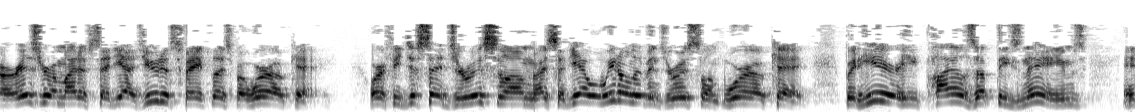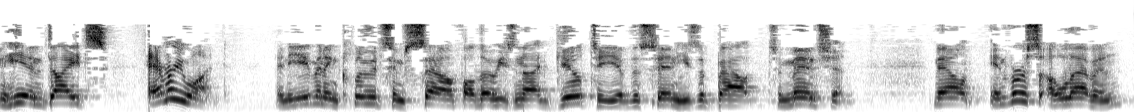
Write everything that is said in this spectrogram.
or Israel might have said, yeah, Judah's faithless, but we're okay. Or if he just said Jerusalem, I said, yeah, well, we don't live in Jerusalem, we're okay. But here he piles up these names and he indicts everyone. And he even includes himself, although he's not guilty of the sin he's about to mention. Now, in verse 11,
